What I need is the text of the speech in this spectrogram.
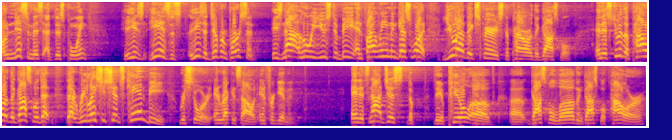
Onesimus at this point, he is, he is he's a different person. He's not who he used to be. And Philemon, guess what? You have experienced the power of the gospel. And it's through the power of the gospel that, that relationships can be restored and reconciled and forgiven. And it's not just the, the appeal of uh, gospel love and gospel power,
